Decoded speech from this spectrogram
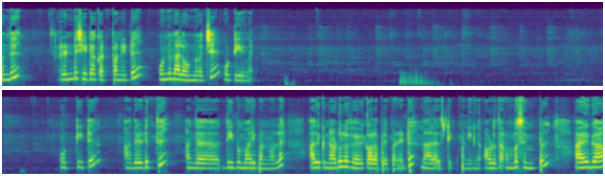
வந்து ரெண்டு ஷீட்டாக கட் பண்ணிவிட்டு ஒன்று மேலே ஒன்று வச்சு ஒட்டிடுங்க ஒட்டிட்டு அதை எடுத்து அந்த தீபம் மாதிரி பண்ணோம்ல அதுக்கு நடுவில் ஃபெவிகால் அப்ளை பண்ணிவிட்டு மேலே ஸ்டிக் பண்ணிடுங்க. அவ்வளோதான் ரொம்ப சிம்பிள் அழகாக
